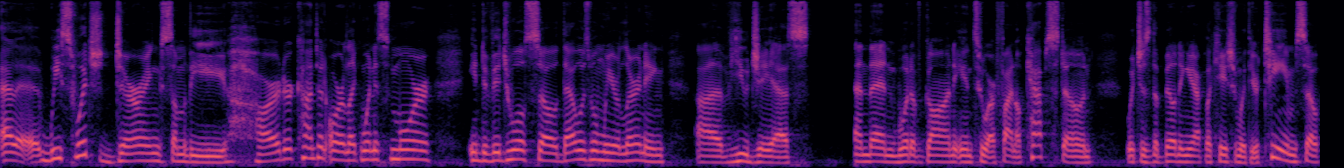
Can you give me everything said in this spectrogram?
uh, we switch during some of the harder content or like when it's more individual. So that was when we were learning uh, Vue.js and then would have gone into our final capstone, which is the building your application with your team. So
